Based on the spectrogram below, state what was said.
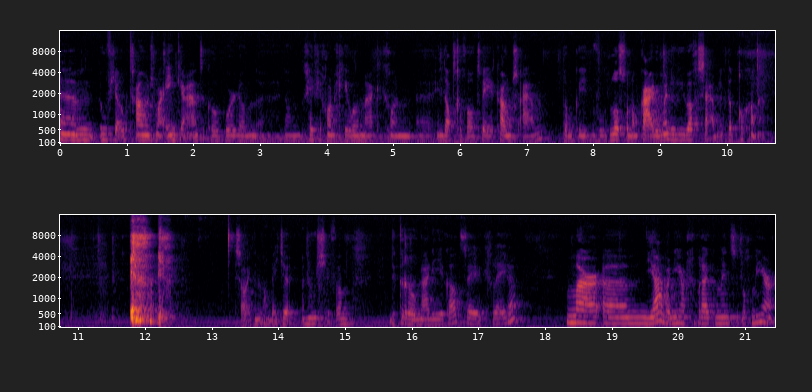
Um, hoef je ook trouwens maar één keer aan te kopen hoor. Dan, uh, dan geef je gewoon een geel en maak ik gewoon uh, in dat geval twee accounts aan. Dan kun je het bijvoorbeeld los van elkaar doen, maar dan doe je wel gezamenlijk dat programma. Sorry, ik heb nog een beetje een hoesje van de corona die ik had twee weken geleden. Maar um, ja, wanneer gebruiken mensen het nog meer?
